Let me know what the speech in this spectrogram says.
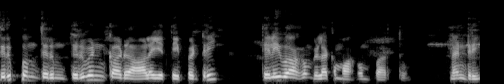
திருப்பம் தரும் திருவெண்காடு ஆலயத்தை பற்றி தெளிவாகவும் விளக்கமாகவும் பார்த்தோம். நன்றி.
